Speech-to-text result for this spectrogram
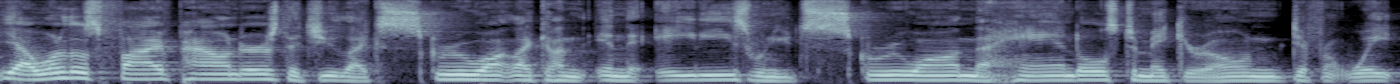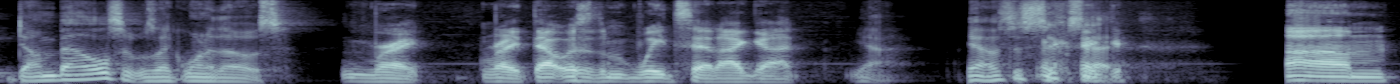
yeah, one of those five pounders that you like screw on like on in the eighties when you'd screw on the handles to make your own different weight dumbbells. It was like one of those. Right, right. That was the weight set I got. Yeah. Yeah, it was a six set. Um,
